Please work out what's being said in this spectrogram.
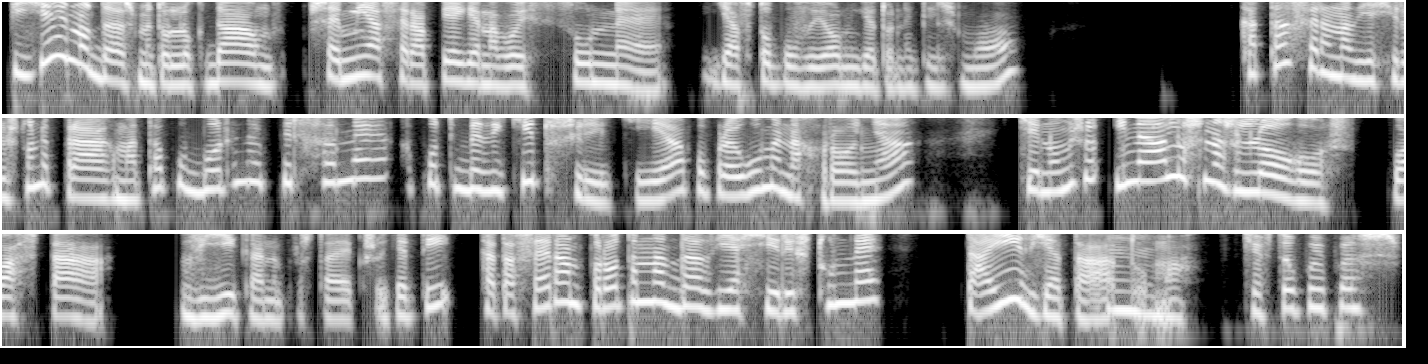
πηγαίνοντας με το lockdown σε μια θεραπεία για να βοηθηθούν για αυτό που βιώνουν για τον εγκλισμό, κατάφεραν να διαχειριστούν πράγματα που μπορεί να υπήρχαν από την παιδική τους ηλικία, από προηγούμενα χρόνια και νομίζω είναι άλλος ένας λόγος που αυτά βγήκαν προς τα έξω. Γιατί καταφέραν πρώτα να τα διαχειριστούν τα ίδια τα Μμμ. άτομα. Και αυτό που είπες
